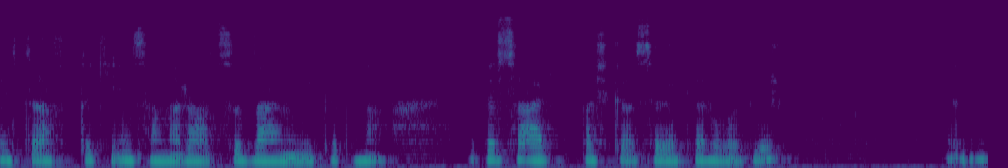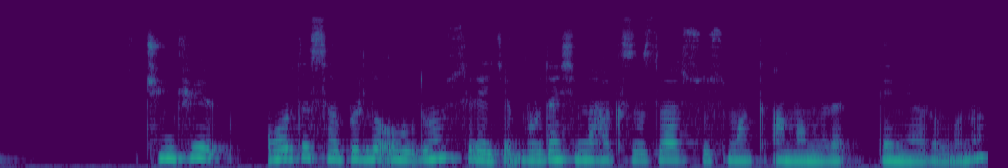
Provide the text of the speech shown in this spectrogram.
etraftaki insana rahatsız vermemek adına vesaire başka sebepler olabilir. E, çünkü orada sabırlı olduğun sürece burada şimdi haksızlığa susmak anlamında demiyorum bunu.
